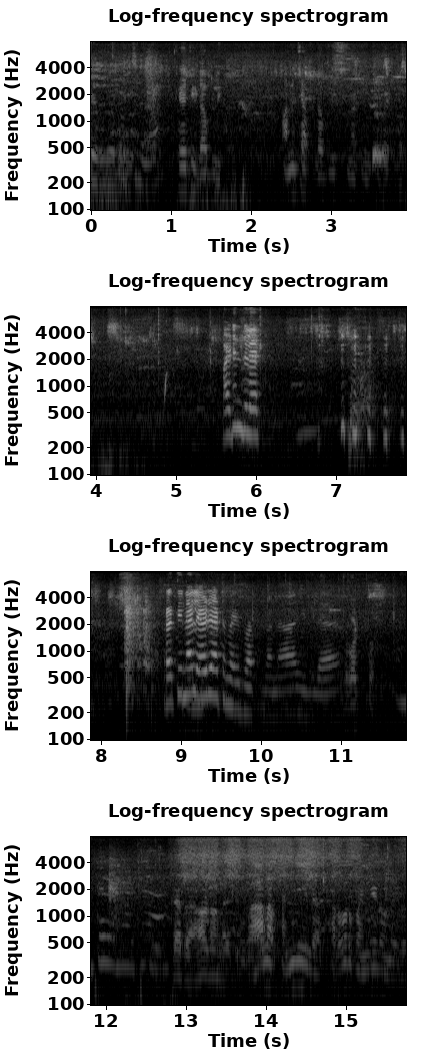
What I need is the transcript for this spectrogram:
చేతికి డబ్బులు. అన్న చేత డబ్బులు ఇస్తున్నట్టు పెట్టు. పడిందిలే. ప్రతి నెల ఏడాటం అయిపోతుందన్నా ఇంకా రావడం లేదు. రాలా పని చేయలేదు సర్వర్ పని చేయడం లేదు.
